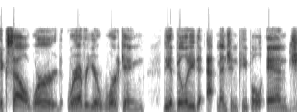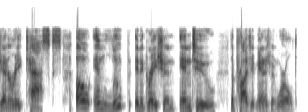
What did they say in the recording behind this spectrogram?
Excel, Word, wherever you're working, the ability to at mention people and generate tasks. Oh, and loop integration into the project management world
